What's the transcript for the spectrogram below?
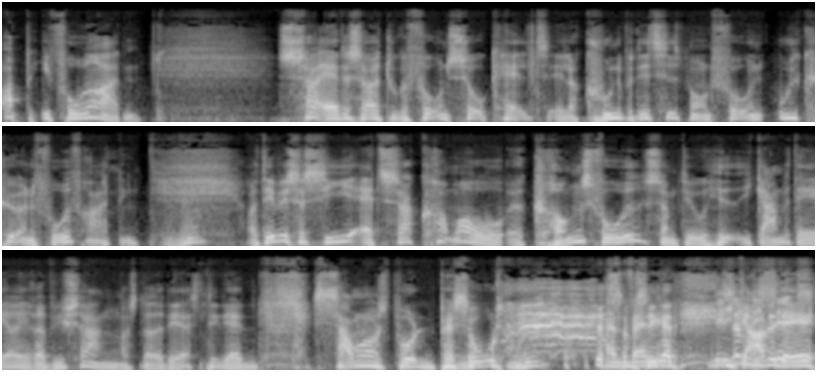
op i fodretten, så er det så, at du kan få en såkaldt, eller kunne på det tidspunkt få en udkørende fodforretning. Mm-hmm. Og det vil så sige, at så kommer jo øh, kongens fod, som det jo hed i gamle dage og i revysangen og sådan noget der, sådan lidt af en savnomsbunden person, mm-hmm. som fandt, sikkert ligesom i gamle licens, dage...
